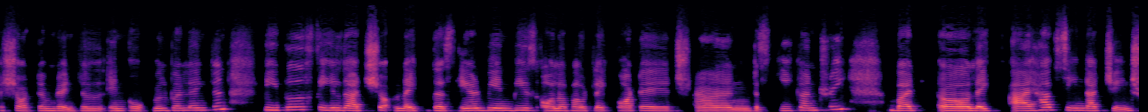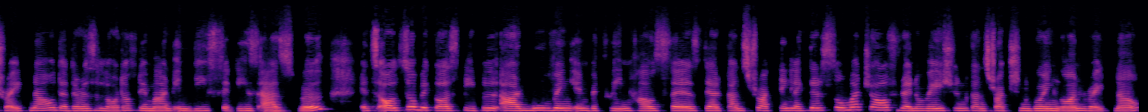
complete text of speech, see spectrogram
short-term rental in Oakville, Burlington. People feel that sh- like this Airbnb is all about like cottage and ski country, but uh, like I have seen that change right now. That there is a lot of demand in these cities as well. It's also because people are moving in between houses. They're constructing like there's so much of renovation construction going on right now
